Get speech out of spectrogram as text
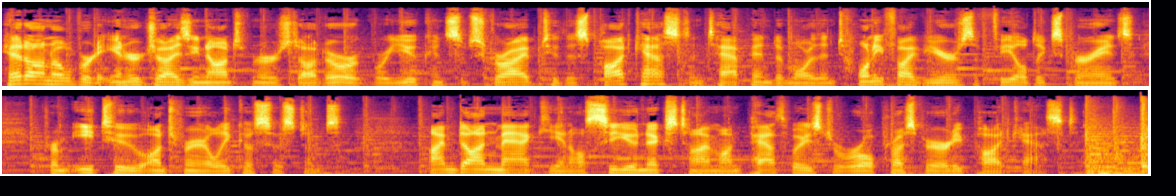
head on over to energizingentrepreneurs.org where you can subscribe to this podcast and tap into more than 25 years of field experience from E2 entrepreneurial ecosystems. I'm Don Macke, and I'll see you next time on Pathways to Rural Prosperity podcast.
